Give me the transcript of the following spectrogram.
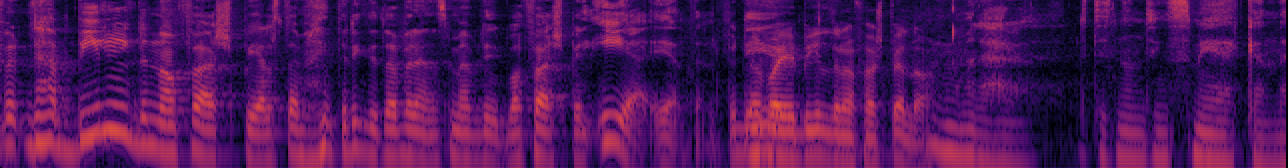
för den här bilden av förspel stämmer inte riktigt överens med vad förspel är egentligen. För det men vad är bilden av förspel då? Men det här, lite någonting smekande.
